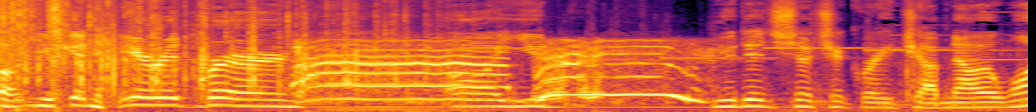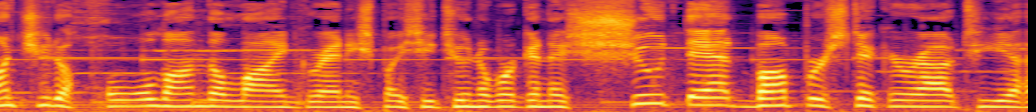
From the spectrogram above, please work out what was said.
Oh, you can hear it burn. Ah, Oh, you- burning! You did such a great job. Now, I want you to hold on the line, Granny Spicy Tuna. We're going to shoot that bumper sticker out to you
